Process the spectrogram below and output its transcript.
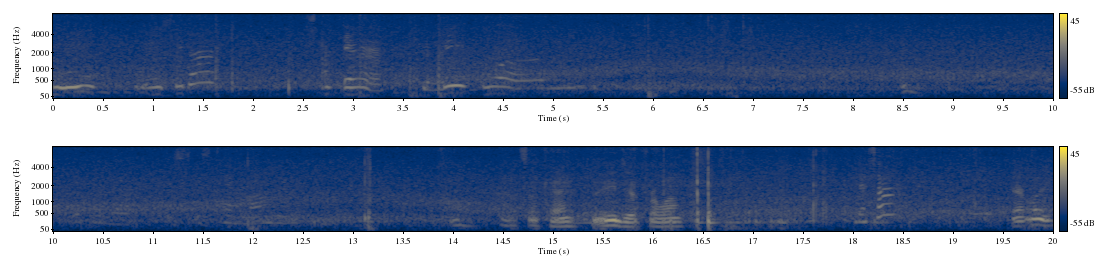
Mm, you see that? It's up there. The big one. It's kind of longer. That's okay. You can do it for a while. That's all? Apparently.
